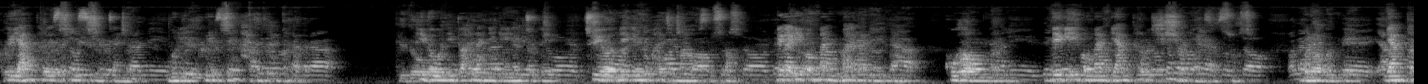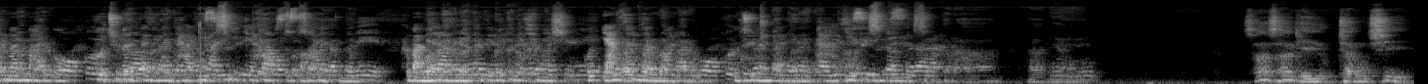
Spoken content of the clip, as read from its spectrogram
그 양털에서 이슬을 짜니 물이 그릇에 가득하더라 기도니도 하나님께 여쭈되 주여 내게 녹하지 마옵소서 내가 이것만 말하리이다 고하옵나니 내게 이것만 양털로 시험하게 하소서 원하건대 양털만 마르고 그 주변 땅에는 다 이슬이 있게 하옵소서 하였더니 그 밤에 하나님이 그대로 행하시니 곧 양털만 마르고 그 주변 땅에는 다 이슬이 있었더라 있었더라. 아멘. 사사기 6장 시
